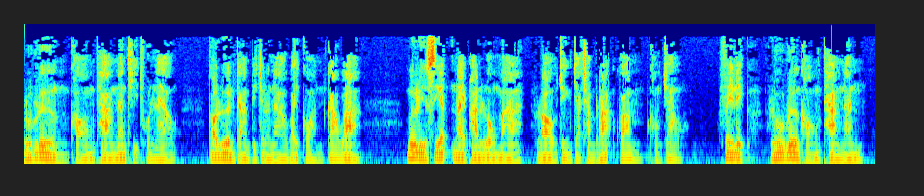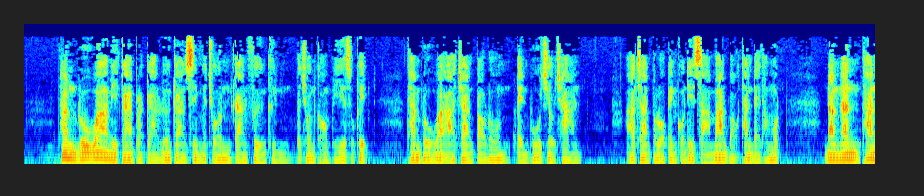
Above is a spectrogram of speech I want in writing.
รู้เรื่องของทางนั้นถี่ถ้วนแล้ว ก็เลื่อนการพิจารณาไว้ก่อนกล่าวว่า เมื่อลีเซียสนายพันลงมา เราจึงจะชำระความของเจ้า เฟลิกรู้เรื่องของทางนั้น ท่านรู้ว่ามีการประกาศเรื่องการสิ้นพระชนการฟื้นขึ้นพระชนของพระเยซูคริสต์ ท่านรู้ว่าอาจารย์เปาโลเป็นผู้เชี่ยวชาญ อาจารย์เปาโลเป็นคนที่สามารถบอกท่านได้ทั้งหมด ดังนั้นท่าน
